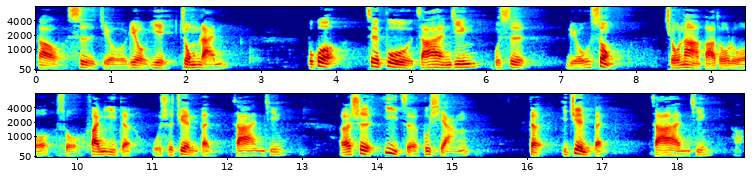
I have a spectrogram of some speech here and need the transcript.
到四九六页中栏。不过，这部《杂阿含经》不是刘宋求那跋陀罗所翻译的五十卷本《杂阿含经》。而是译者不详的一卷本《杂含经》啊。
